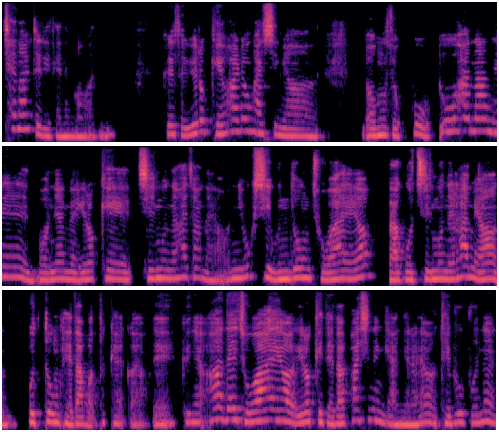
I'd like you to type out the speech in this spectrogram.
채널들이 되는 거거든요. 그래서 이렇게 활용하시면 너무 좋고 또 하나는 뭐냐면 이렇게 질문을 하잖아요. 언니 혹시 운동 좋아해요? 라고 질문을 하면 보통 대답 어떻게 할까요? 네, 그냥 아, 네, 좋아해요. 이렇게 대답하시는 게 아니라요. 대부분은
